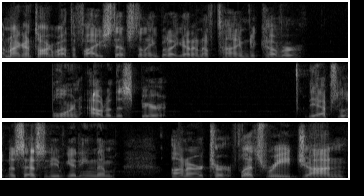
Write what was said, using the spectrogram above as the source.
I'm not going to talk about the five steps tonight, but I got enough time to cover born out of the Spirit, the absolute necessity of getting them on our turf. Let's read John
